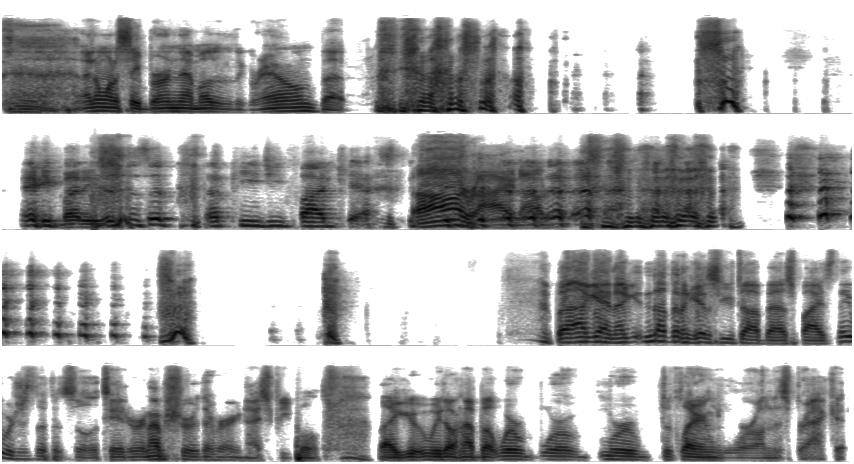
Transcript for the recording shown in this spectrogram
I don't want to say burn that mother to the ground, but Hey, buddy, this is a, a PG podcast. all right, all right. but again, I, nothing against Utah Best Bites. They were just the facilitator, and I'm sure they're very nice people. Like we don't have, but we're we're we're declaring war on this bracket,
